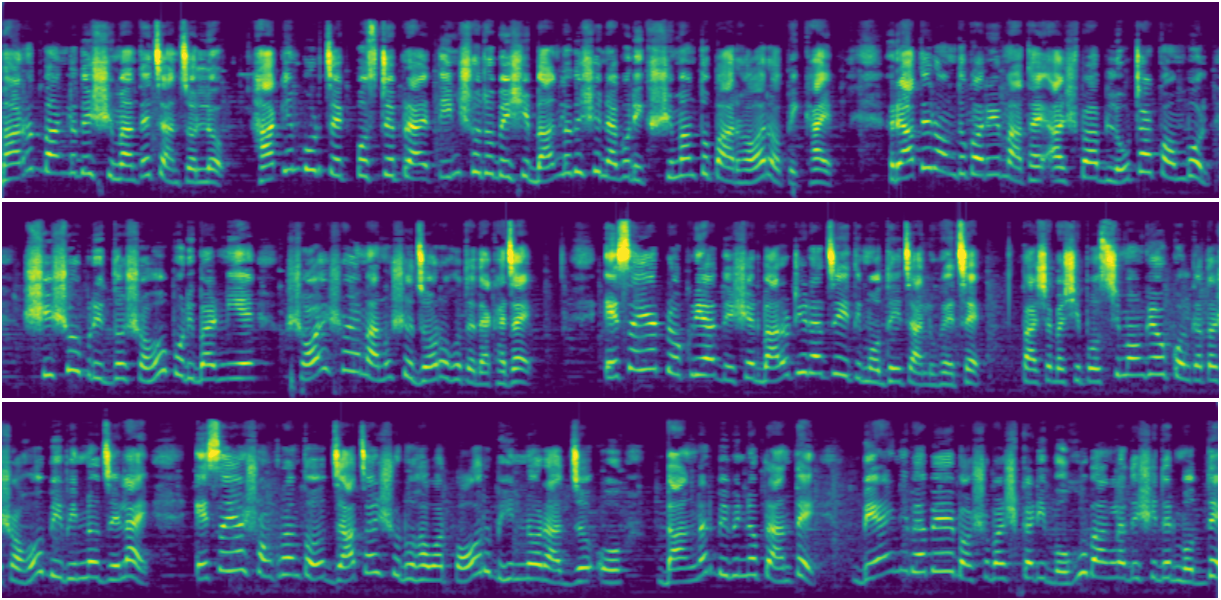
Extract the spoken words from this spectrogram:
ভারত বাংলাদেশ সীমান্তে চাঞ্চল্য। হাকিমপুর চেকপোস্টে প্রায় তিনশোরও বেশি বাংলাদেশি নাগরিক সীমান্ত পার হওয়ার অপেক্ষায়। রাতের অন্ধকারে মাথায় আসবাব, লোটা কম্বল, শিশু বৃদ্ধ সহ পরিবার নিয়ে শয়ে শয়ে মানুষে জড়ো হতে দেখা যায়। এসআইআর প্রক্রিয়া দেশের বারোটি রাজ্যে ইতিমধ্যেই চালু হয়েছে। পাশাপাশি পশ্চিমবঙ্গে ও কলকাতা সহ বিভিন্ন জেলায় এসআইআর সংক্রান্ত যাচাই শুরু হওয়ার পর ভিন্ন রাজ্য ও বাংলার বিভিন্ন প্রান্তে বেআইনিভাবে বসবাসকারী বহু বাংলাদেশিদের মধ্যে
